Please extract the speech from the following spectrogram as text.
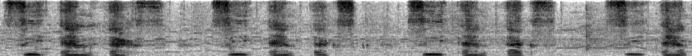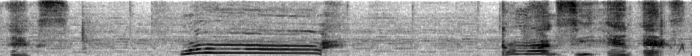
CNX, CNX, CNX, CNX. Woo! Come on, CNX,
